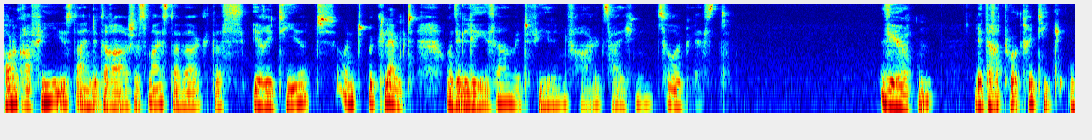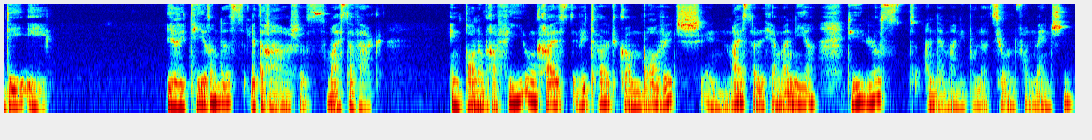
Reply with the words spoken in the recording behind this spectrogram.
Pornografie ist ein literarisches Meisterwerk, das irritiert und beklemmt und den Leser mit vielen Fragezeichen zurücklässt. Sie hörten Literaturkritik.de Irritierendes literarisches Meisterwerk. In Pornografie umkreist Witold Gombrowicz in meisterlicher Manier die Lust an der Manipulation von Menschen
